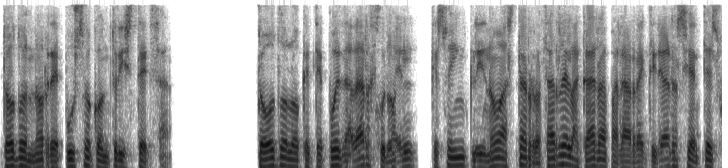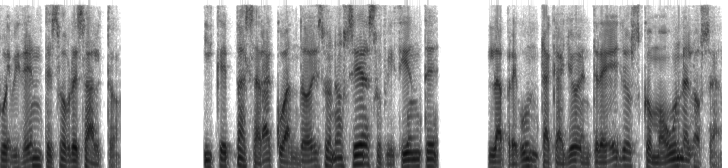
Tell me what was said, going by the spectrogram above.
Todo no repuso con tristeza. Todo lo que te pueda dar, juró él, que se inclinó hasta rozarle la cara para retirarse ante su evidente sobresalto. ¿Y qué pasará cuando eso no sea suficiente? La pregunta cayó entre ellos como una losa.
